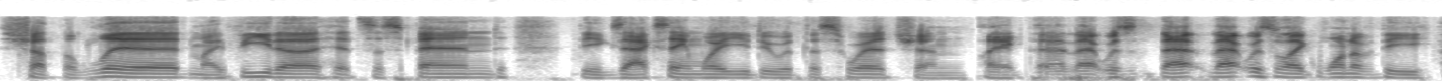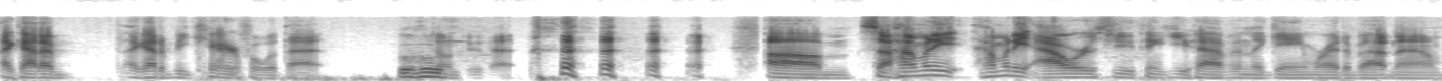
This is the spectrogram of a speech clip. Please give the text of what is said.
shut the lid, my Vita, hit suspend, the exact same way you do with the Switch, and like that, that was that that was like one of the I gotta I gotta be careful with that. Mhm. Don't do that. um, so how many how many hours do you think you have in the game right about now?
